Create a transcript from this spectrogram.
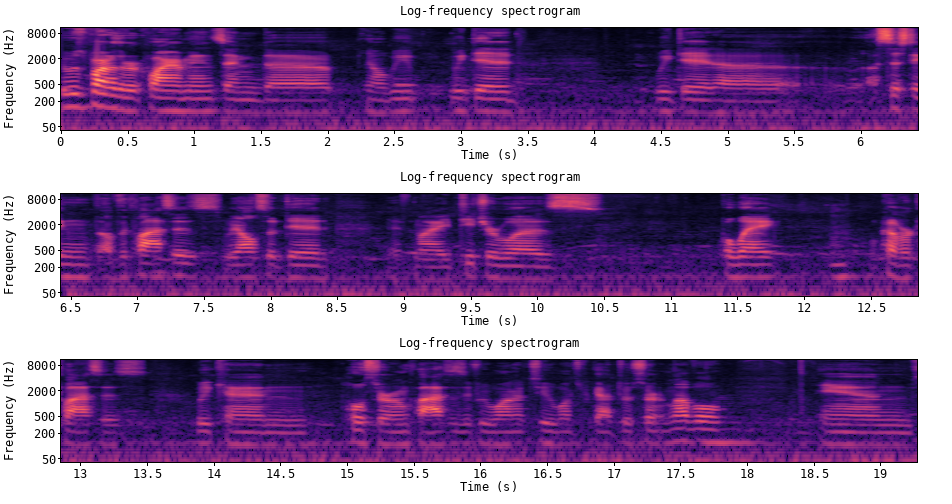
it was part of the requirements, and uh, you know, we we did we did uh, assisting of the classes. We also did if my teacher was away, we'll cover classes. We can host our own classes if we wanted to once we got to a certain level. And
